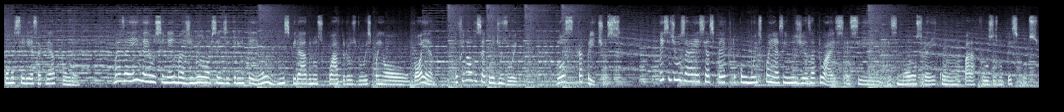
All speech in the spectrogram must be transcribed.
como seria essa criatura. Mas aí veio o cinema de 1931, inspirado nos quadros do espanhol Goya, do final do século XVIII, Los Caprichos. Decidi usar esse aspecto como muitos conhecem nos dias atuais, esse, esse monstro aí com parafusos no pescoço.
